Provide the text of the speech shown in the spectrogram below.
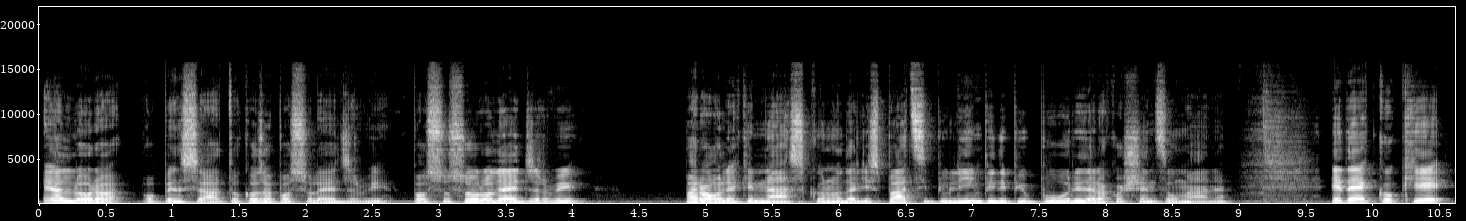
E allora ho pensato, cosa posso leggervi? Posso solo leggervi parole che nascono dagli spazi più limpidi, più puri della coscienza umana. Ed ecco che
